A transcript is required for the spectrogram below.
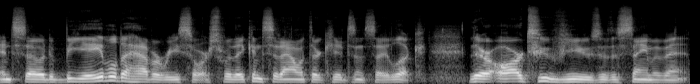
And so to be able to have a resource where they can sit down with their kids and say, look, there are two views of the same event.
